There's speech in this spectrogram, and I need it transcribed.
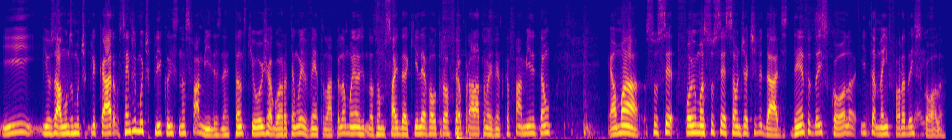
E, e, os alunos multiplicaram, sempre multiplicam isso nas famílias, né? Tanto que hoje agora tem um evento lá pela manhã, nós vamos sair daqui e levar o troféu para lá, tem um evento com a família, então é uma, foi uma sucessão de atividades dentro da escola e também fora da escola.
